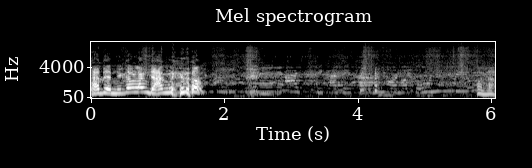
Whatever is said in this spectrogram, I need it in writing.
ถ้าเด่นนี่กำลังดังเลยเนาะเอาล่ะ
